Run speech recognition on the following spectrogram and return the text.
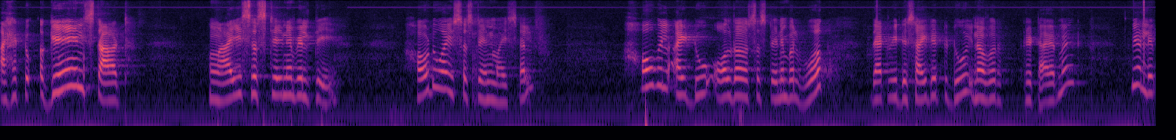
I had to again start my sustainability. How do I sustain myself? How will I do all the sustainable work that we decided to do in our retirement? We are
